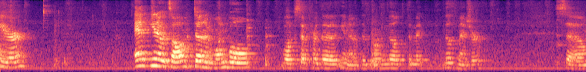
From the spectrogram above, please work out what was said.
here. And, you know, it's all done in one bowl, well, except for the, you know, the, the milk, the mi- milk measure. So,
